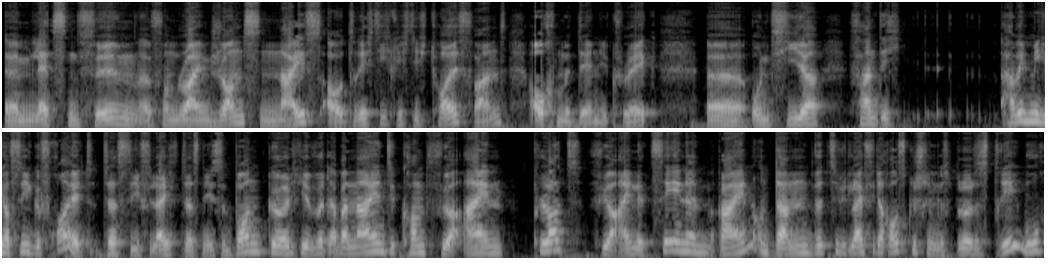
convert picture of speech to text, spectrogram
im letzten Film äh, von Ryan Johnson, Knives Out, richtig, richtig toll fand, auch mit Daniel Craig. Äh, und hier fand ich habe ich mich auf sie gefreut, dass sie vielleicht das nächste Bond-Girl hier wird, aber nein, sie kommt für ein Plot für eine Szene rein und dann wird sie gleich wieder rausgeschrieben. Das bedeutet, das Drehbuch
